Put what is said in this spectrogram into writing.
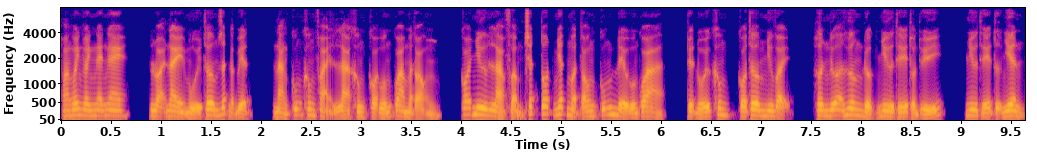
hoàng oanh oanh nghe nghe, loại này mùi thơm rất đặc biệt, nàng cũng không phải là không có uống qua mật ong, coi như là phẩm chất tốt nhất mật ong cũng đều uống qua, tuyệt đối không có thơm như vậy, hơn nữa hương được như thế thuần túy, như thế tự nhiên.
